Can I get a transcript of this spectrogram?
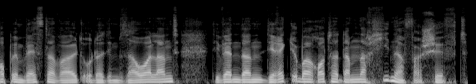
ob im Westerwald oder dem Sauerland. Die werden dann direkt über Rotterdam nach China verschifft.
